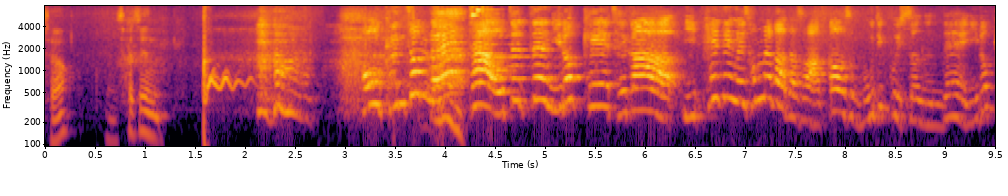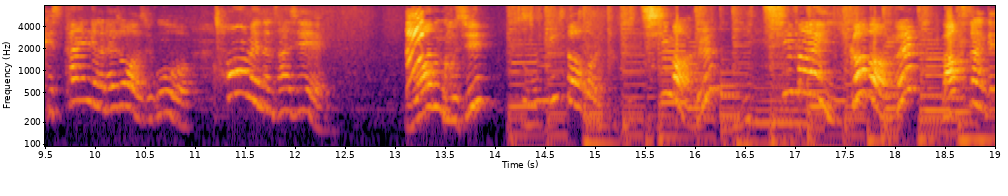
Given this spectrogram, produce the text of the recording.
저요? 사진 어 괜찮네. 자 어쨌든 이렇게 제가 이 패딩을 선물 받아서 아까워서 못 입고 있었는데 이렇게 스타일링을 해줘가지고 처음에는 사실 뭐 하는 거지? 여기다가 이 치마를? 이 치마에 이 가방을? 막상 이렇게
